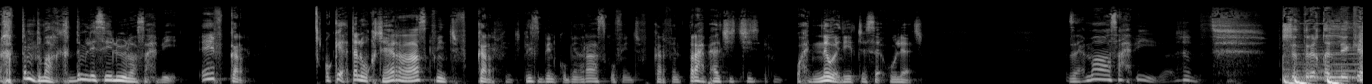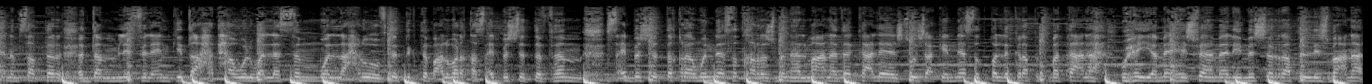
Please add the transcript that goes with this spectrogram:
خدم دماغك خدم les cellules صاحبي. اي فكر. okay عطي الوقت غير راسك فين تفكر؟ فين تجلس بينك وبين راسك؟ وفين تفكر؟ فين تطرح بحال شي- واحد النوع ديال التساؤلات؟ زعما صاحبي الطريق اللي كان مسطر. الدم اللي في العين كي طاح تحول ولا سم ولا حروف. تكتب على الورقة صعيب باش تفهم. صعيب باش تقرأ والناس تخرج منها المعنى ذاك علاش توجعك الناس تقول لك راب تمتعنا وهي ماهيش فاهمة لي مش الراب اللي جمعنا.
